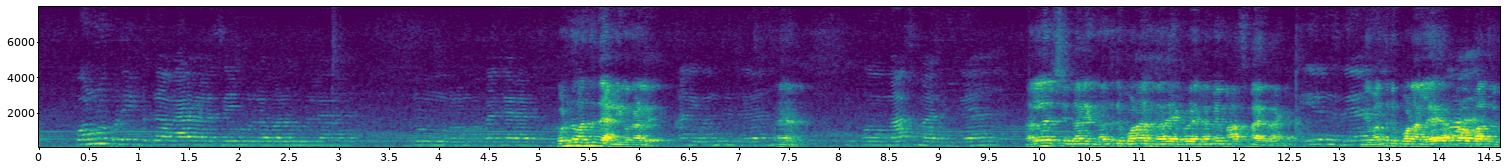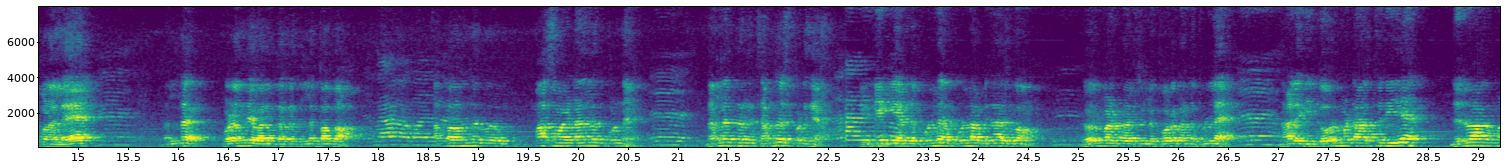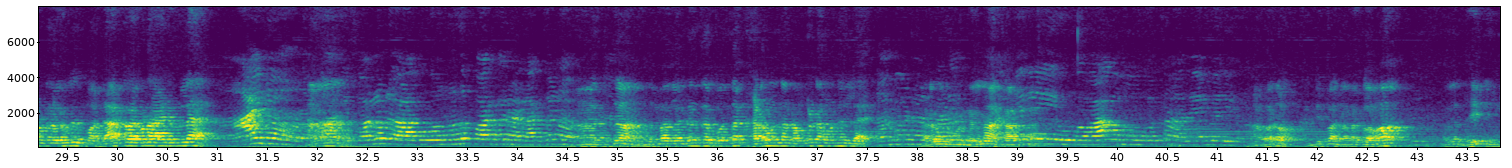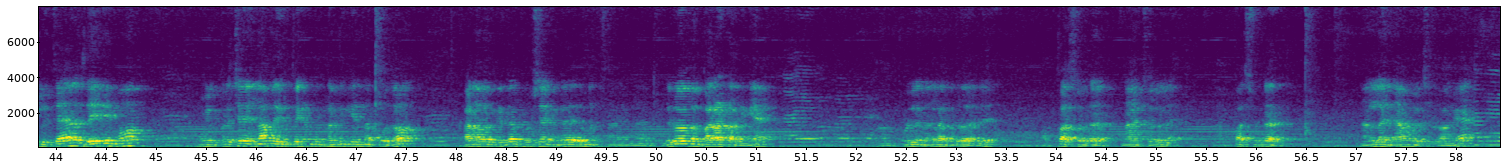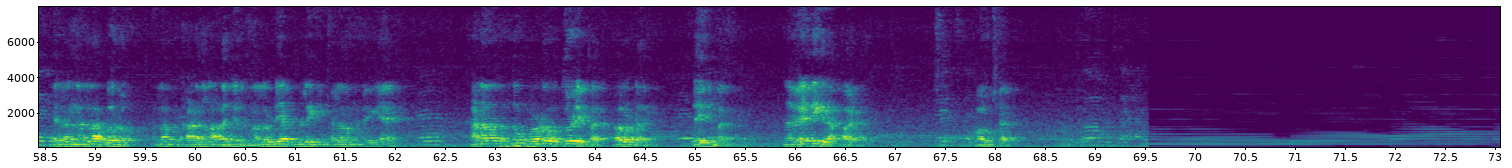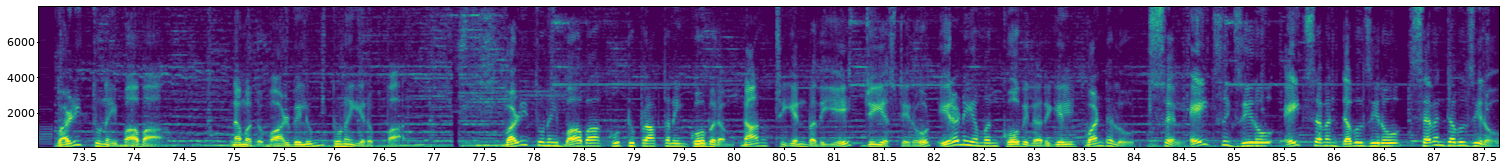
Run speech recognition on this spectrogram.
பொண்ணு வந்தது அன்னைக்கு ஒரு நாள். மாசமா நல்ல விஷயம் தான். நீங்க வந்துட்டு போனா பேர் எல்லாமே மாசமாயிடுறாங்க இருக்குது நீங்க வந்துட்டு போனாலே அப்பாவை பார்த்துட்டு போனாலே நல்ல குழந்தை வர தரதில்ல பாப்பா வா, வா, வா. அப்பா வந்து மாசம் ஆயிட்டாங்கல்ல அந்த பொண்ணு. நல்ல தானே சந்தோஷப்படுங்க. இன்னைக்கு அந்த புள்ள புள்ள அப்படிதான் இருக்கும். கவர்மெண்ட் ஹாஸ்பிட்டல் போறக்கு அந்த புள்ள. நாளைக்கு கவர்மெண்ட் ஆஸ்பத்திரியே நிர்வாகம் பண்ற அளவுக்கு டாக்டரா கூட ஆயிடும்ல. அதுதான். அந்த மாதிரி லக்கணத்தை பார்த்தா கடவுள் தான். நம்மகிட்ட ஒண்ணும் இல்ல. கடவுள் நமக்கு எல்லாம். ஆ, வரும். கண்டிப்பா நடக்கும். நல்ல தைரியம் உங்களுக்கு தேவை தைரியமும் உங்களுக்கு பிரச்சனை இல்லாம இருப்பீங்கன்ற நம்பிக்கை இருந்தா போதும். கணவர்கிட்ட புருஷன்கிட்ட எதுவும் விரோதம் பாராட்டாதீங்க. புள்ள நல்லா வருவாரு. அப்பா சொல்றாரு. நான் சொல்லல. அப்பா சொல்றாரு. நல்லா ஞாபகம் வச்சுக்குவாங்க. எல்லாம் நல்லா வரும். எல்லாம் கடலாம் அடைஞ்சிடும் நல்லபடியா பிள்ளைக்கு கல்யாணம் பண்ணுவீங்க. கணவர் வந்து உங்களோட ஒத்துழைப்பார். கவலைப்படாதீங்க. தைரியமா இருக்கு நான் வேண்டிக்கிறேன் அப்பா கிட்ட. ஓம் சார். வழித்துணை பாபா நமது வாழ்விலும் துணை இருப்பார். வழித்துணை பாபா கூட்டு பிரார்த்தனை கோபுரம் நானூற்றி எண்பது ஏ ஜிஎஸ்டி ரோட் இரணியம்மன் கோவில் அருகில் Vandalur. Cell eight six zero eight seven double zero seven double zero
